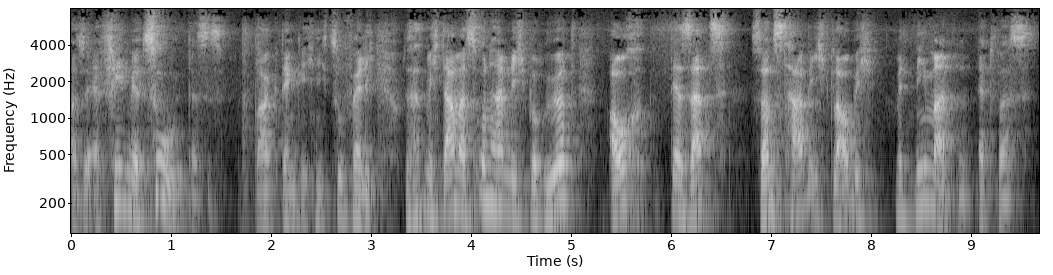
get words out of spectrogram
also er fiel mir zu, das ist, war, denke ich, nicht zufällig. Das hat mich damals unheimlich berührt. Auch der Satz, sonst habe ich, glaube ich, mit niemandem etwas,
